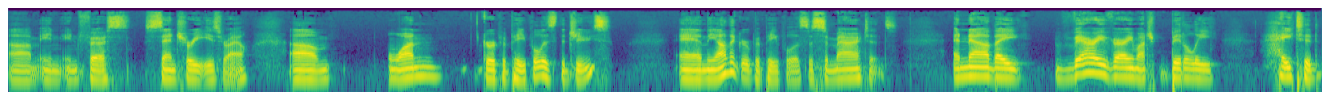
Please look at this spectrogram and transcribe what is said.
um, in, in first century Israel. Um, one group of people is the Jews, and the other group of people is the Samaritans. And now they very, very much bitterly hated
